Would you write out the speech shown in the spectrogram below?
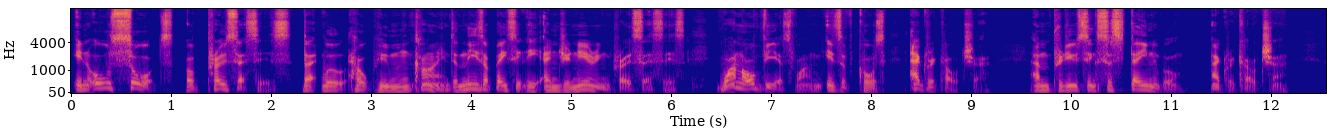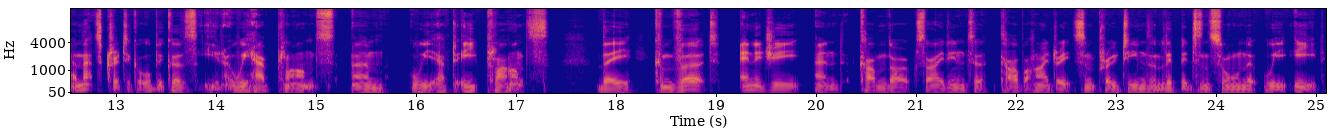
in all sorts of processes that will help humankind. And these are basically engineering processes. One obvious one is, of course, agriculture and producing sustainable agriculture. And that's critical because, you know, we have plants, um, we have to eat plants. They convert energy and carbon dioxide into carbohydrates and proteins and lipids and so on that we eat.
